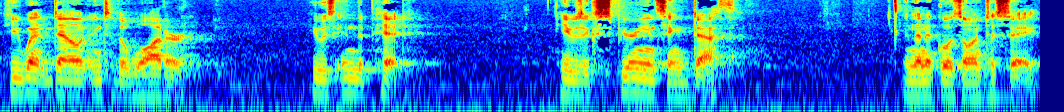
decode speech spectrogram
He went down into the water. He was in the pit. He was experiencing death. And then it goes on to say,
